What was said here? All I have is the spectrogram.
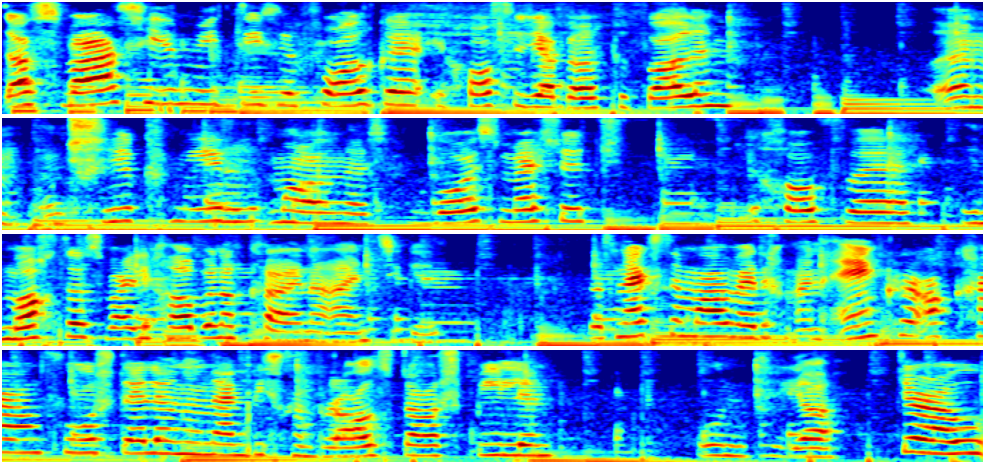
Das war's hier mit dieser Folge. Ich hoffe, sie hat euch gefallen. Ähm, und schickt mir mal eine Voice Message. Ich hoffe, ihr macht das, weil ich habe noch keine einzige. Das nächste Mal werde ich meinen Anchor-Account vorstellen und ein bisschen Brawl Stars spielen. Und ja, ciao!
